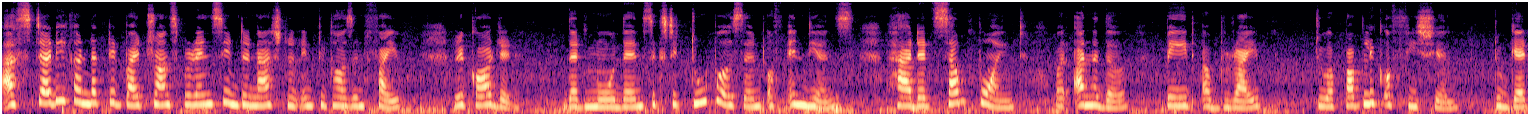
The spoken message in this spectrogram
A study conducted by Transparency International in 2005 recorded that more than 62% of Indians had at some point or another paid a bribe to a public official to get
